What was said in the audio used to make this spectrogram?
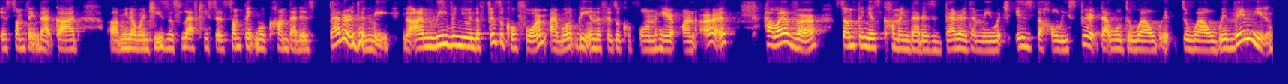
is something that God, um, you know, when Jesus left, he says, something will come that is better than me. You know, I'm leaving you in the physical form. I won't be in the physical form here on earth. However, something is coming that is better than me, which is the Holy Spirit that will dwell with dwell within you.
